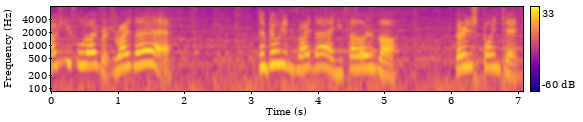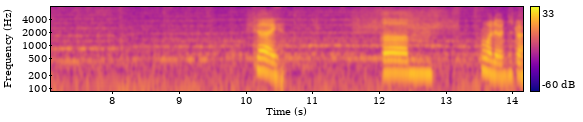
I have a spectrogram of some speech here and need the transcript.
How did you fall over? It's right there. The building's right there and you fell over. Very disappointing. Okay. Um, what am I doing? Let's go.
